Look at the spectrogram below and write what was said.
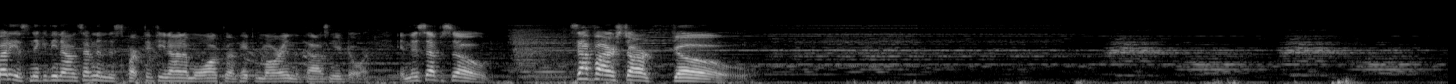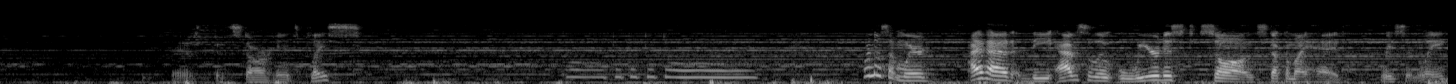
everybody, it's Nicky V97 and this is part 59 of Walkthrough on Paper Mario and the Thousand Year Door. In this episode, Sapphire Star Go! There's the fifth star in its place. Wanna know something weird? I've had the absolute weirdest song stuck in my head recently.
